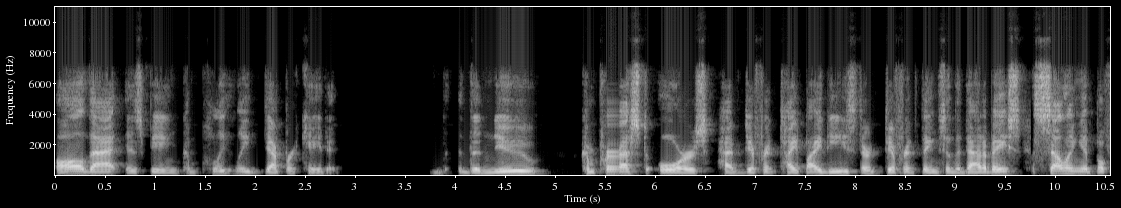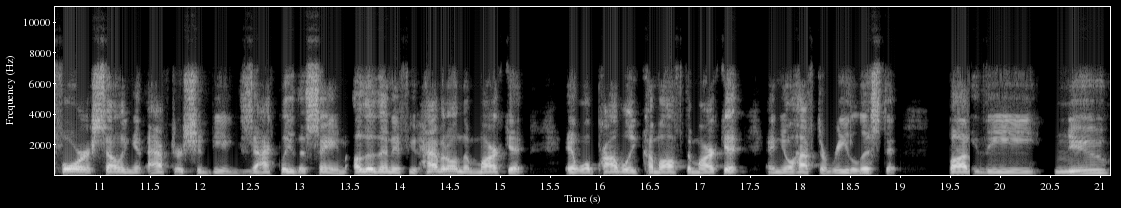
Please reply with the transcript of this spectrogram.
All that is being completely deprecated. The new compressed ores have different type IDs. They're different things in the database. Selling it before, selling it after should be exactly the same, other than if you have it on the market, it will probably come off the market and you'll have to relist it. But the new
